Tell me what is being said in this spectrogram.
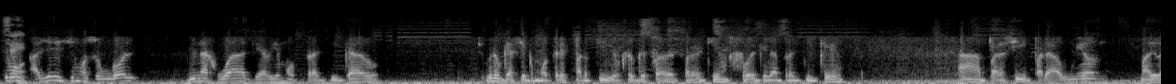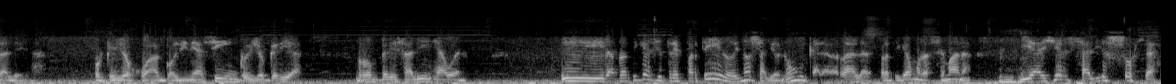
sí. hicimos, ayer hicimos un gol y una jugada que habíamos practicado, yo creo que hace como tres partidos, creo que fue a ver para quién fue que la practiqué. Ah, para sí, para Unión Magdalena, porque ellos jugaban con línea 5 y yo quería romper esa línea, bueno. Y la practiqué hace tres partidos y no salió nunca, la verdad, la practicamos la semana. Y ayer salió sola.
